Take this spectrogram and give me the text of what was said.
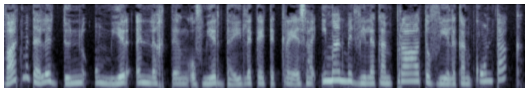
wat moet hulle doen om meer inligting of meer duidelikheid te kry? Is daar iemand met wie hulle kan praat of wie hulle kan kontak?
